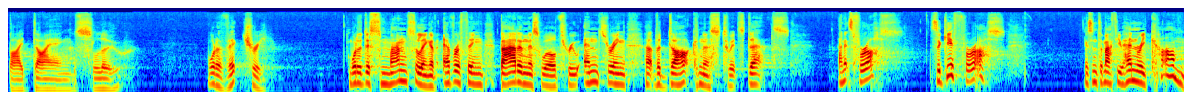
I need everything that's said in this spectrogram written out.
by dying slew. What a victory! What a dismantling of everything bad in this world through entering uh, the darkness to its depths. And it's for us, it's a gift for us. Listen to Matthew Henry. Come,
